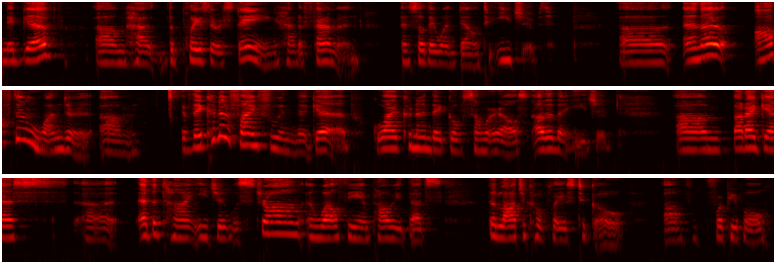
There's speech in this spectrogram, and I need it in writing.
Negev um, had the place they were staying had a famine, and so they went down to Egypt. Uh, and I often wonder um, if they couldn't find food in Negev, why couldn't they go somewhere else other than Egypt? Um, but I guess uh, at the time Egypt was strong and wealthy, and probably that's the logical place to go um, for people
